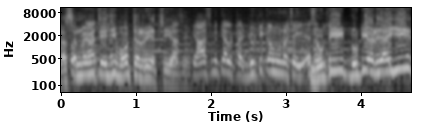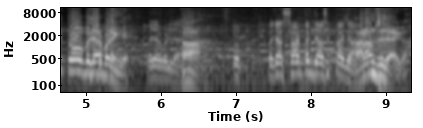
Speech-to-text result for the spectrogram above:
लहसन में भी तेज़ी बहुत चल रही है अच्छी यहाँ से। प्याज में क्या लगता है? ड्यूटी कम होना चाहिए ड्यूटी ड्यूटी हट जाएगी तो बाज़ार बढ़ेंगे। बाज़ार बढ़ जाए हाँ। तो पचास साठ तक जा सकता है आराम से जाएगा।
